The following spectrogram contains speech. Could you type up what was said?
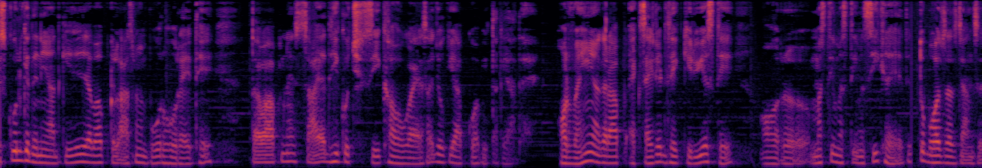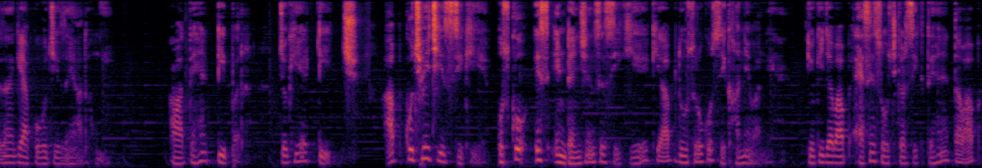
स्कूल के दिन याद कीजिए जब आप क्लास में बोर हो रहे थे तब आपने शायद ही कुछ सीखा होगा ऐसा जो कि आपको अभी तक याद है। और वहीं अगर आप एक्साइटेड थे क्यूरियस थे और मस्ती मस्ती में सीख रहे थे तो बहुत ज़्यादा चांसेस हैं कि आपको वो चीज़ें याद होंगी। आते हैं टीपर जो कि है टीच आप कुछ भी चीज़ सीखिए उसको इस इंटेंशन से सीखिए कि आप दूसरों को सिखाने वाले हैं। क्योंकि जब आप ऐसे सोच कर सीखते हैं, तब आप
